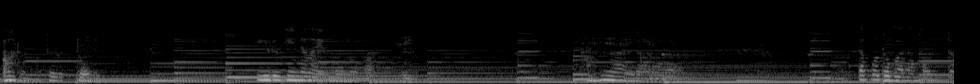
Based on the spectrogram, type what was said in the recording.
あるのずっと。揺るぎないものが。何なんだろう。思ったことがなかった。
